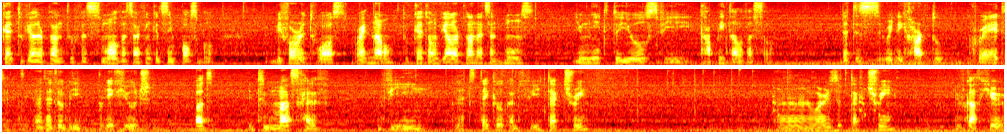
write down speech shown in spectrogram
get to the other planet with a small vessel. I think it's impossible before it was, right now, to get on the other planets and moons, you need to use the capital vessel. That is really hard to create and it will be pretty huge, but it must have the... let's take a look at the tech tree. Uh, where is the tech tree? We've got here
